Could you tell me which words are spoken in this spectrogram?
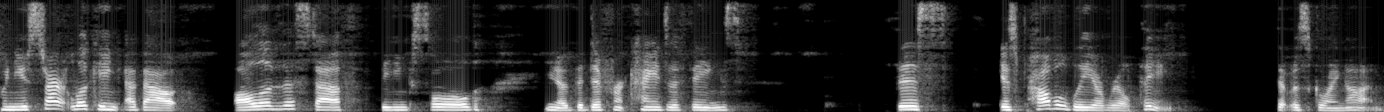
When you start looking about all of the stuff being sold, you know, the different kinds of things, this is probably a real thing that was going on.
